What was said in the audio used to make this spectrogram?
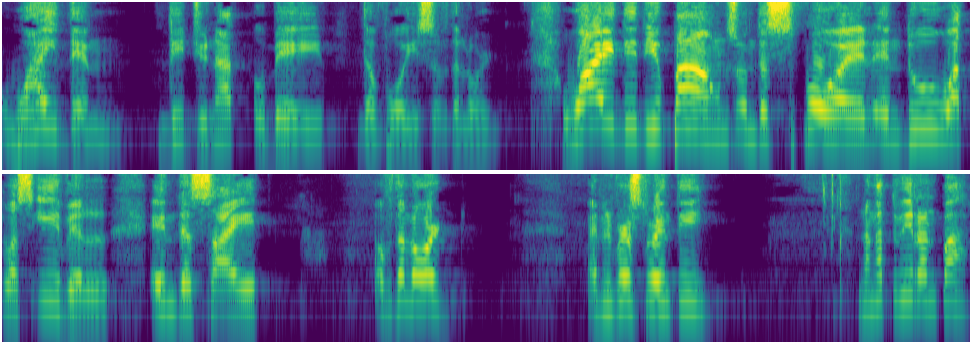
Why then did you not obey the voice of the Lord? Why did you pounce on the spoil and do what was evil in the sight of the Lord? And in verse 20, nangatwiran pa.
